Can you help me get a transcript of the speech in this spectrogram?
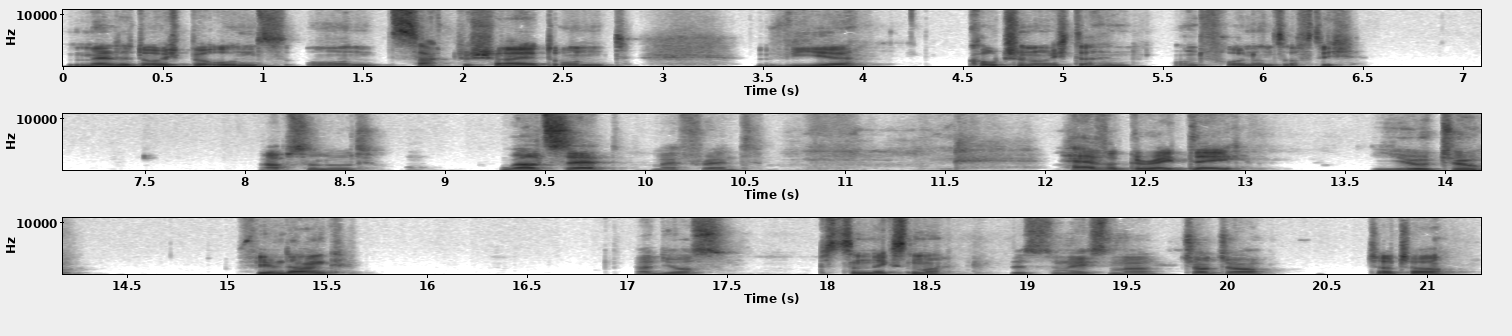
meldet euch bei uns und sagt Bescheid und wir coachen euch dahin und freuen uns auf dich. Absolut. Well said, my friend. Have a great day. You too. Vielen Dank. Adios. Bis zum nächsten Mal. Bis zum nächsten Mal. Ciao, ciao. Ciao, ciao.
